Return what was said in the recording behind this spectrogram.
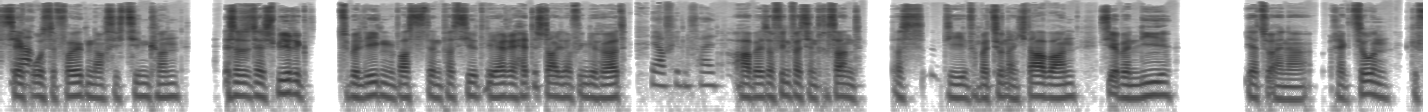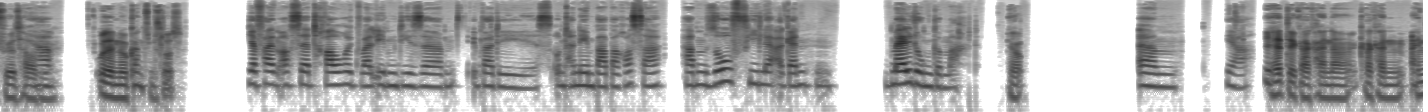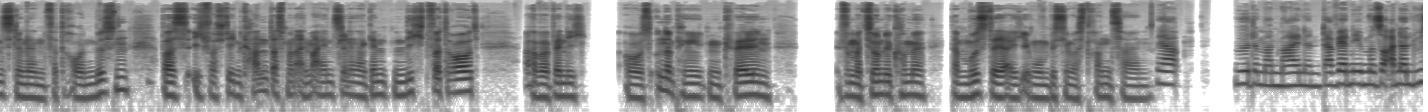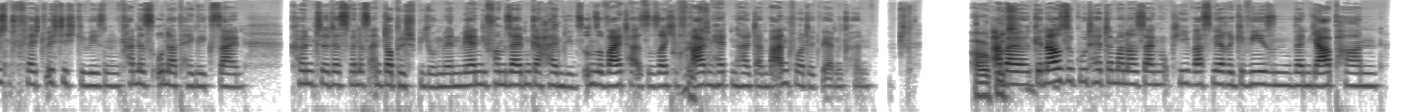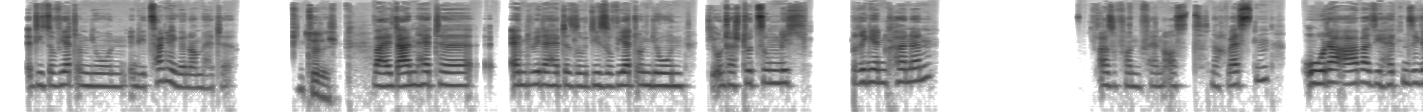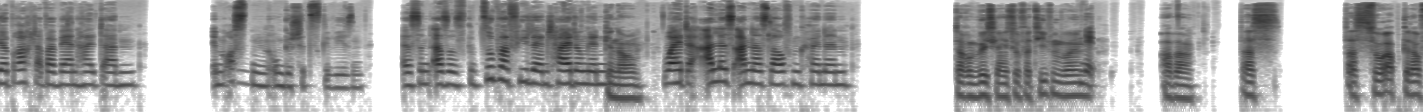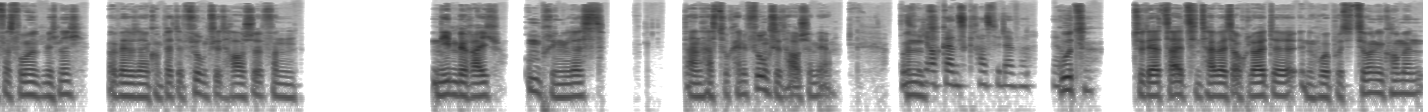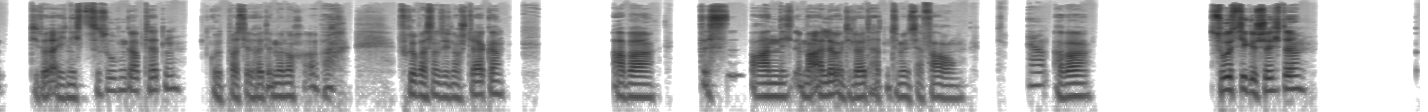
sehr Ja. große Folgen nach sich ziehen kann. Es ist also sehr schwierig zu überlegen, was denn passiert wäre, hätte Stalin auf ihn gehört. Ja, auf jeden Fall. Aber es ist auf jeden Fall sehr interessant, dass die Informationen eigentlich da waren, sie aber nie ja zu einer Reaktion geführt haben. Ja. Oder nur ganz zum Schluss. Ja, vor allem auch sehr traurig, weil eben diese über das Unternehmen Barbarossa haben so viele Agenten Meldungen gemacht. Ja. Ähm, ja, Er hätte gar, keiner, gar keinem Einzelnen vertrauen müssen, was ich verstehen kann, dass man einem einzelnen Agenten nicht vertraut. Aber wenn ich aus unabhängigen Quellen Informationen bekomme, dann muss da ja eigentlich irgendwo ein bisschen was dran sein. ja, würde man meinen. Da wären eben so Analysen vielleicht wichtig gewesen. Kann es unabhängig sein? Könnte das, wenn es ein Doppelspion wären, wären die vom selben Geheimdienst und so weiter. Also solche Korrekt. Fragen hätten halt dann beantwortet werden können. Aber gut, Aber genauso gut hätte man auch sagen, okay, was wäre gewesen, wenn Japan die Sowjetunion in die Zange genommen hätte? natürlich. Weil dann hätte, entweder hätte so die Sowjetunion die Unterstützung nicht bringen können also von Fernost nach Westen. Oder aber sie hätten sie gebracht, aber wären halt dann im Osten ungeschützt gewesen. Es sind, also es gibt super viele Entscheidungen, Genau. wo hätte alles anders laufen können. Darum will ich gar nicht so vertiefen wollen. Nee. Aber dass das so abgelaufen ist, verwundert mich nicht. Weil wenn du deine komplette Führungsetage von Nebenbereich umbringen lässt, dann hast du keine Führungsetage mehr. Das finde ich auch ganz krass wieder einfach. Ja. gut, zu der Zeit sind teilweise auch Leute in hohe Positionen gekommen, die dort eigentlich nichts zu suchen gehabt hätten. Gut, passiert heute immer noch, aber früher war es natürlich noch stärker. Aber das waren nicht immer alle und die Leute hatten zumindest Erfahrung. Ja. Aber so ist die Geschichte.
